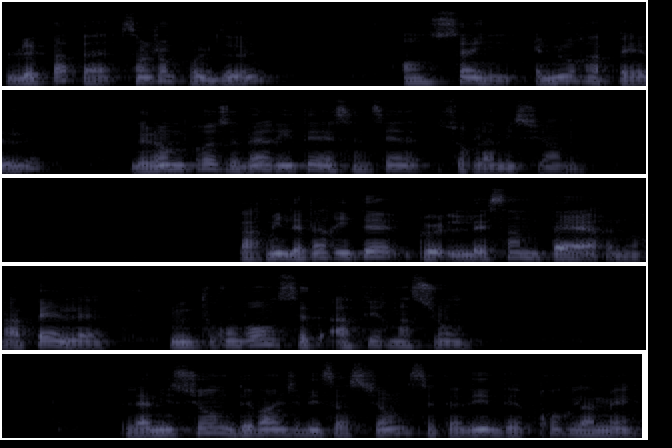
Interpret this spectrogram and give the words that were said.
le pape Saint Jean-Paul II enseigne et nous rappelle de nombreuses vérités essentielles sur la mission. Parmi les vérités que les saints pères nous rappellent, nous trouvons cette affirmation. La mission d'évangélisation, c'est-à-dire de proclamer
